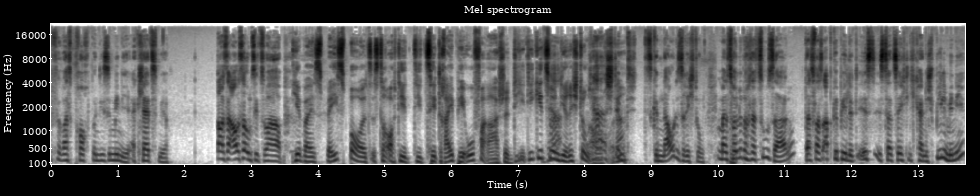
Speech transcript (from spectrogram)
für was braucht man diese Mini? Erklärt's mir. Außer, außer um sie zu haben. Hier bei Spaceballs ist doch auch die, die C3PO-Verarsche. Die, die geht so in die Richtung ja, auch. Ja, stimmt. Oder? Das ist genau diese Richtung. Man sollte noch dazu sagen, das, was abgebildet ist, ist tatsächlich keine Spielmini.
